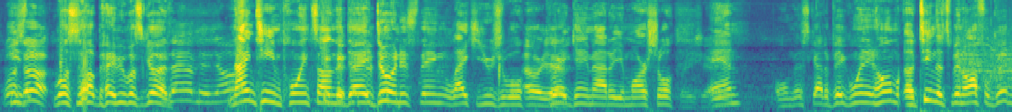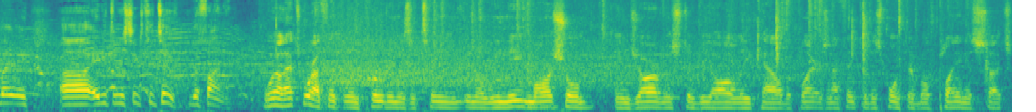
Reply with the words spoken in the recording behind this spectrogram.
What's He's- up? What's up, baby? What's good? What's happening, y'all? 19 points on the day, doing his thing like usual. Oh, yeah. Great game out of you, Marshall. Appreciate and Ole Miss got a big win at home. A team that's been awful good lately, uh, 83-62, the final. Well, that's where I think we're improving as a team. You know, we need Marshall and Jarvis to be all league caliber players, and I think to this point they're both playing as such.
